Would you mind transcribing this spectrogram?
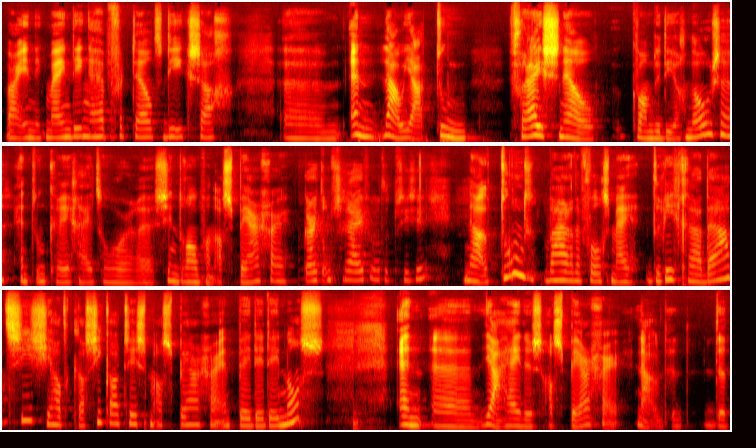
waarin ik mijn dingen heb verteld die ik zag. Ehm, en nou ja, toen vrij snel kwam de diagnose en toen kreeg hij te horen syndroom van Asperger. Kan je het omschrijven wat het precies is? Nou, toen waren er volgens mij drie gradaties. Je had klassiek autisme, Asperger en PDD-NOS. En eh, ja, hij dus Asperger. Nou, de,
